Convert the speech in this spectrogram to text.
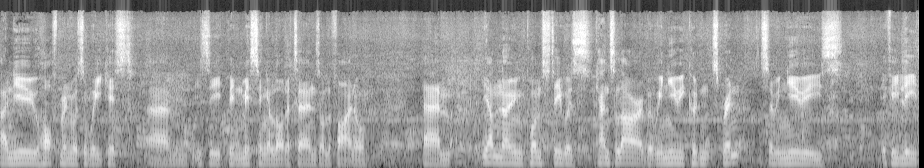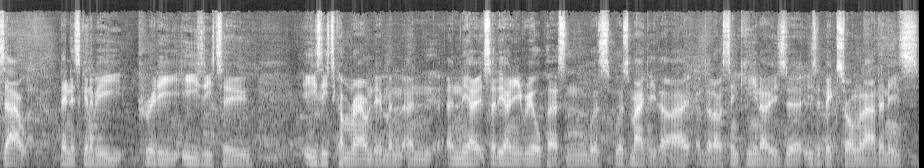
I knew Hoffman was the weakest. Um, he'd been missing a lot of turns on the final. Um, the unknown quantity was Cancellara, but we knew he couldn't sprint, so we knew he's if he leads out, then it's going to be pretty easy to easy to come around him. And and and the, so the only real person was was Maggi that I that I was thinking. You know, he's a he's a big strong lad, and he's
